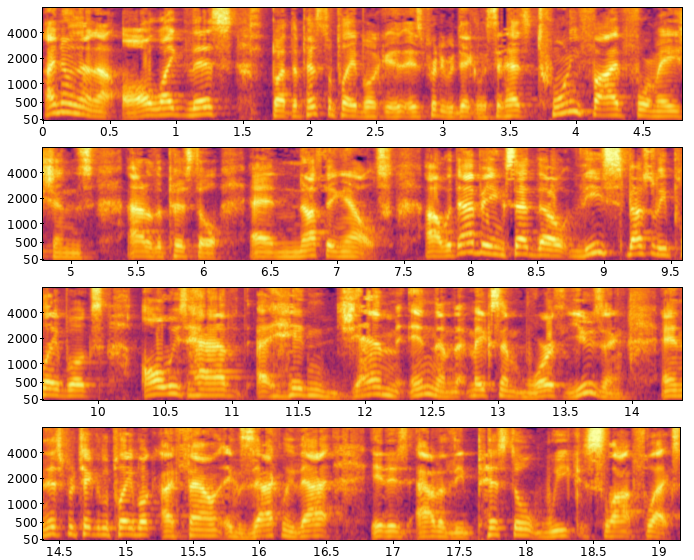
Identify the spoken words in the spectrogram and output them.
I know they're not all like this, but the pistol playbook is, pretty ridiculous. It has 25 formations out of the pistol and nothing else. Uh, with that being said, though, these specialty playbooks always have a hidden gem in them that makes them worth using. And this particular playbook, I found exactly that. It is out of the pistol weak slot flex.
